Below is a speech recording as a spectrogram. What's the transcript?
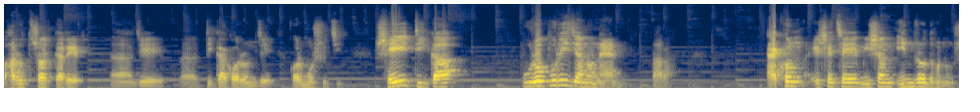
Bharat সরকারের যে টিকাকরণ যে কর্মসূচি, সেই টিকা পুরোপুরি যেন নেন তারা। এখন এসেছে মিশন ইন্দ্রধনুষ,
